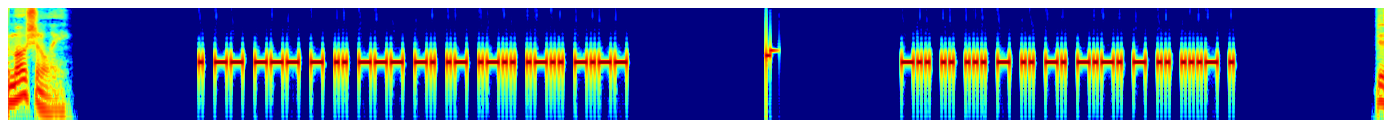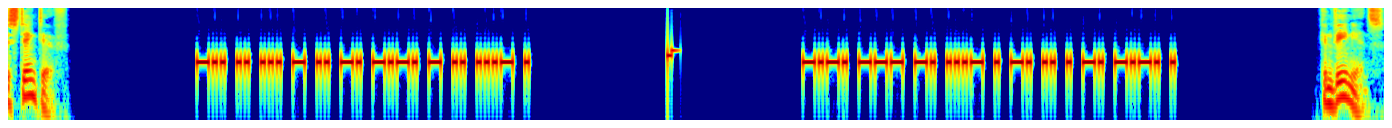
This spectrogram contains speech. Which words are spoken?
Emotionally. Distinctive. Convenience.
